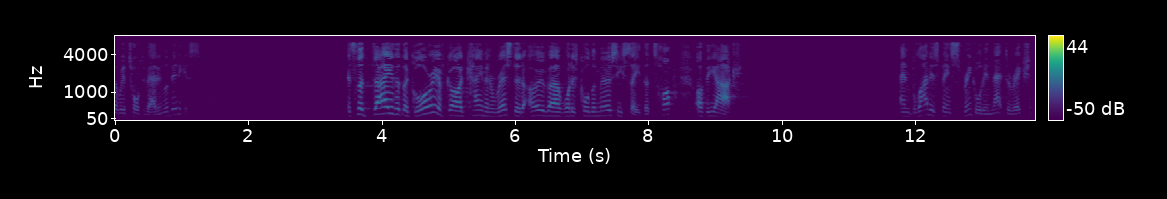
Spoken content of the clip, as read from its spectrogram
that we've talked about in Leviticus. It's the day that the glory of God came and rested over what is called the mercy seat, the top of the ark. And blood is being sprinkled in that direction.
